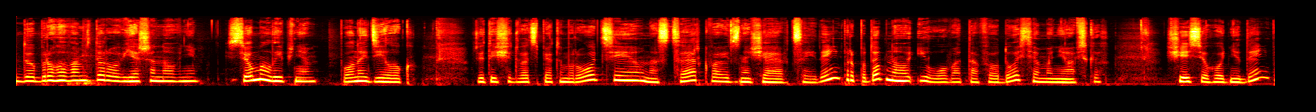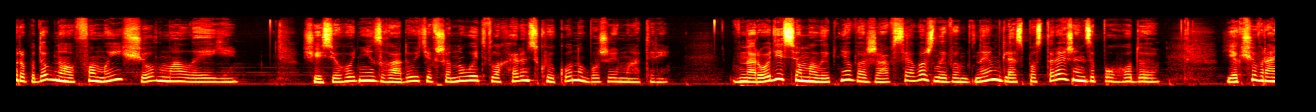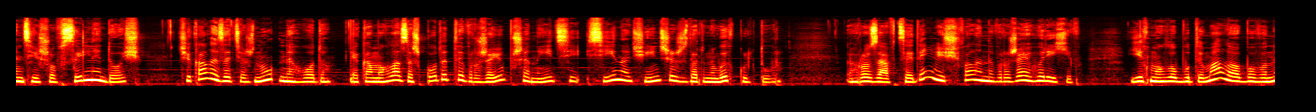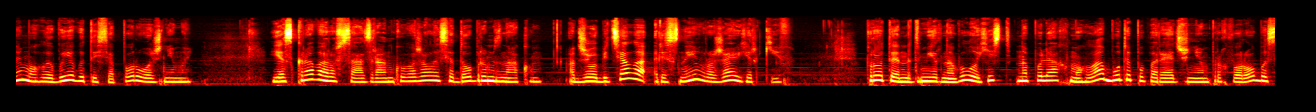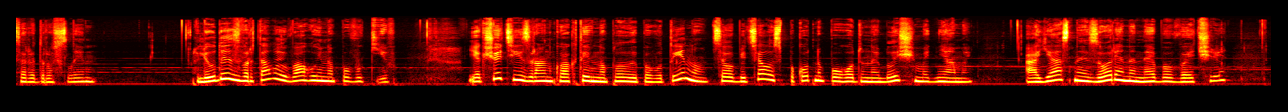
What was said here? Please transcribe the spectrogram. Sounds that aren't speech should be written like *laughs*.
Доброго вам здоров'я, шановні. 7 липня, понеділок. У 2025 році у нас церква відзначає в цей день преподобного Іова та Феодосія Манявських. Ще сьогодні день преподобного Фоми, що в Малеї. Ще сьогодні згадують і вшановують Влахернську ікону Божої Матері. В народі 7 липня вважався важливим днем для спостережень за погодою. Якщо вранці йшов сильний дощ, чекали затяжну негоду, яка могла зашкодити врожаю пшениці, сіна чи інших зернових культур. Гроза в цей день віщувала на врожай горіхів. Їх могло бути мало або вони могли виявитися порожніми. Яскрава роса зранку вважалася добрим знаком, адже обіцяла рясний врожай гірків. Проте надмірна вологість на полях могла бути попередженням про хвороби серед рослин. Люди звертали увагу і на павуків. Якщо ті зранку активно плели павутину, це обіцяло спокотну погоду найближчими днями, а ясне зоряне небо ввечері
